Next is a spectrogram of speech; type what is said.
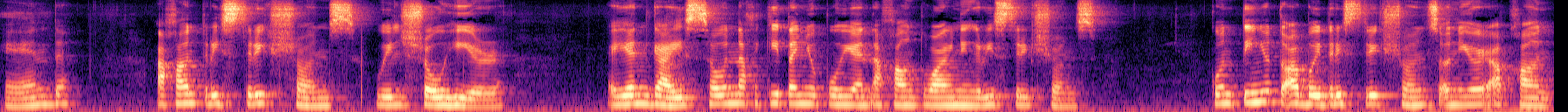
And account restrictions will show here. Ayan guys, so nakikita nyo po yan, account warning restrictions. Continue to avoid restrictions on your account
